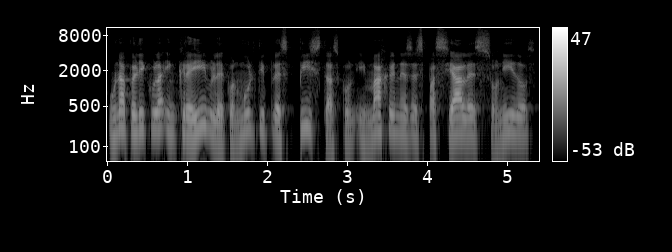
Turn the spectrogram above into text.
una película increíble con múltiples pistas, con imágenes espaciales, sonidos,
